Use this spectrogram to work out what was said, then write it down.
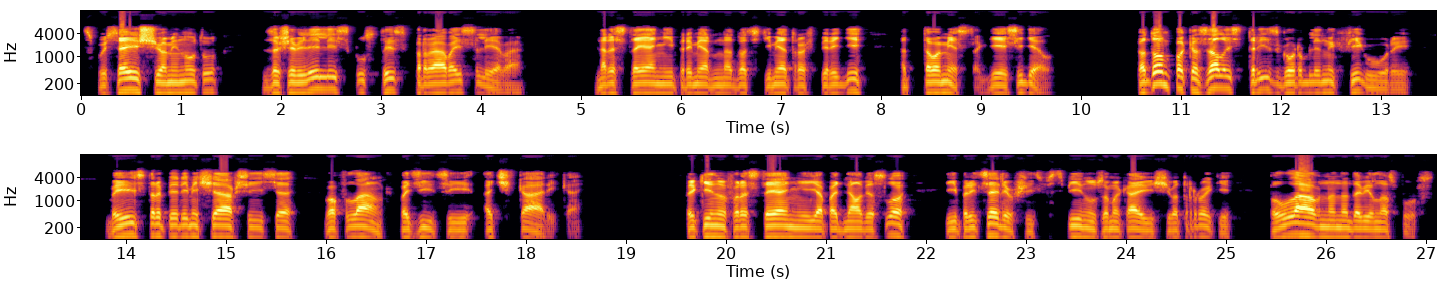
Спустя еще минуту зашевелились кусты справа и слева. На расстоянии примерно 20 метров впереди от того места, где я сидел. Потом показалось три сгорбленных фигуры, быстро перемещавшиеся во фланг позиции очкарика. Прикинув расстояние, я поднял весло и, прицелившись в спину замыкающего тройки, плавно надавил на спуск.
